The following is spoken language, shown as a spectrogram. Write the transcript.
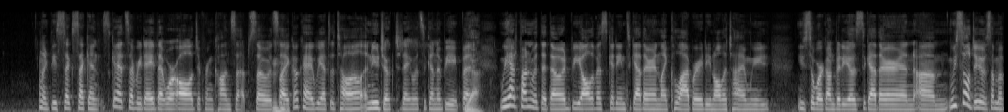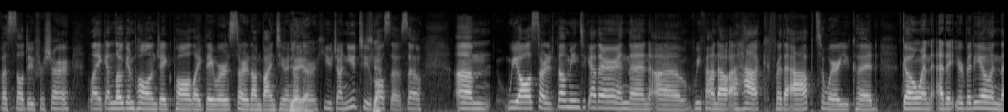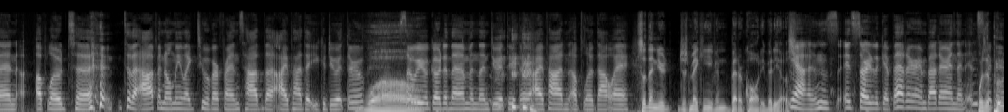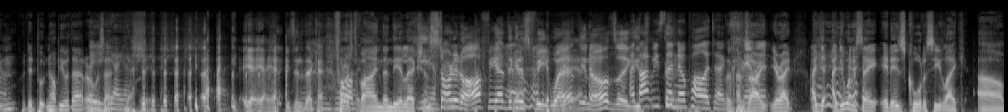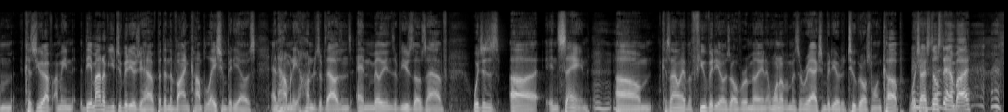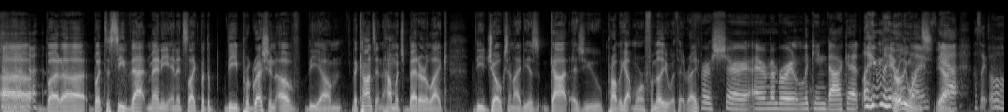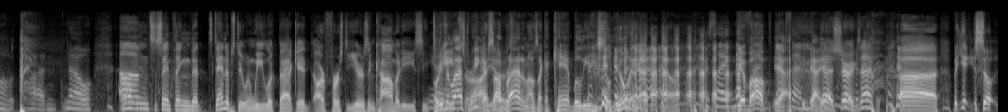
like these six second skits every day that were all different concepts. So Mm-hmm. it's like, okay, we have to tell a new joke today. What's it going to be? But Yeah. we had fun with it though. It'd be all of us getting together and like collaborating all the time. We used to work on videos together and um, we still do. Some of us still do for sure. Like, and Logan Paul and Jake Paul, like they were started on Vine too and Yeah, now yeah. they're huge on YouTube Yeah. also. So um, we all started filming together and then uh, we found out a hack for the app to where you could go and edit your video and then upload to to the app and only like two of our friends had the iPad that you could do it through. Whoa. So we would go to them and then do it through their iPad and upload that way. So then you're just making even better quality videos. Yeah, and it started to get better and better and then Instagram. Was it Putin? Did Putin help you with that, or was Uh, that? yeah, yeah. yeah, yeah, yeah. He's into that kind. First Vine, then the election. He started off. He had to get his feet wet. Yeah, yeah. You know, it's like I thought we said no politics. I'm damn sorry. it. You're right. I, d- I do want to say it is cool to see like um because you have I mean the amount of YouTube videos you have, but then the Vine compilation videos and how many hundreds of thousands and millions of views those have, which is uh insane. Mm-hmm. Um because I only have a few videos over a million, and one of them is a reaction video to Two Girls One Cup, which I still stand by. Uh, but uh but to see that many and it's like but the the progression of the um the content how much better like the jokes and ideas got as you probably got more familiar with it, right? For sure. I remember looking back at like my Early old ones, lines. yeah. I was like, oh god, no. Well, I mean, Um, it's the same thing that stand-ups do when we look back at our first years in comedy. See Or even last or week, I saw. Brad and I was like, I can't believe he's still doing it. You know, it's like give time, up. Yeah. yeah, yeah, yeah, sure, exactly. uh, but yeah, so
